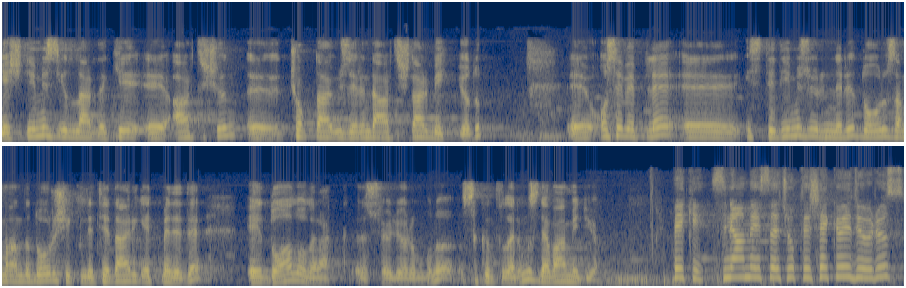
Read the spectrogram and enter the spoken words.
geçtiğimiz yıllardaki e, artışın e, çok daha üzerinde artışlar bekliyorduk. E, o sebeple e, istediğimiz ürünleri doğru zamanda doğru şekilde tedarik etmede de e, doğal olarak e, söylüyorum bunu sıkıntılarımız devam ediyor. Peki Sinan Bey size çok teşekkür ediyoruz.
